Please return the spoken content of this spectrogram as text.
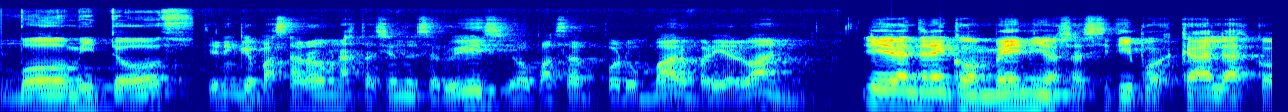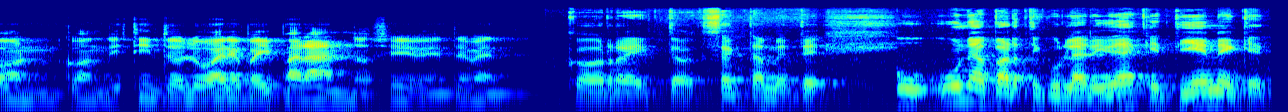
vómitos. Tienen que pasar a una estación de servicio o pasar por un bar para ir al baño. Y deben tener convenios así tipo escalas con, con distintos lugares para ir parando, sí, evidentemente. Correcto, exactamente. Una particularidad que tiene que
